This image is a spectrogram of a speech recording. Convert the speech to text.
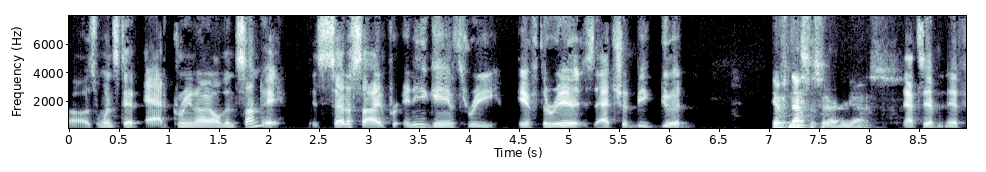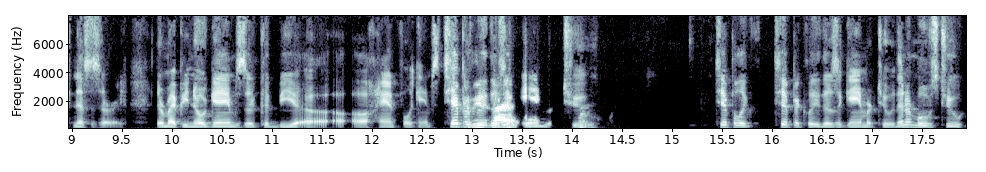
uh, is Winsted at Green Isle. Then Sunday is set aside for any game three, if there is. That should be good. If necessary, yes. That's if, if necessary. There might be no games. There could be a, a handful of games. Typically, there's a game or two. Typically, typically there's a game or two. Then it moves to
